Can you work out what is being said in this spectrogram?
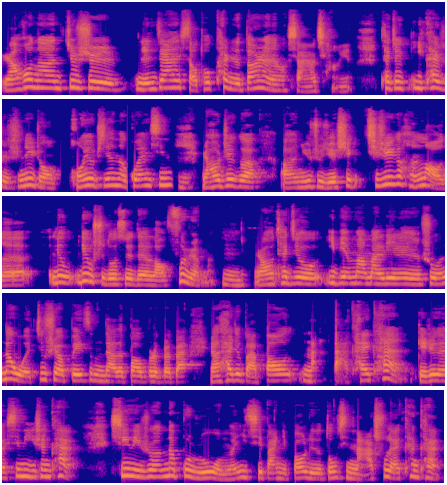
然后呢就是人家小偷看着当然想要抢呀。他就一开始是那种朋友之间的关心，然后这个呃女主角是其实一个很老的六六十多岁的老妇人嘛，嗯，然后他就一边骂骂咧咧的说那我就是要背这么大的包，叭叭叭，然后他就把包拿打开看给这个心理医生看，心理说那不如我们一起把你包里的东西拿出来看看，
